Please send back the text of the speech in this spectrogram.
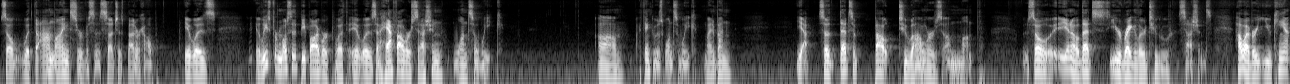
So, with the online services such as BetterHelp, it was at least for most of the people I worked with, it was a half hour session once a week. Um, I think it was once a week. Might have been. Yeah, so that's about two hours a month. So, you know, that's your regular two sessions. However, you can't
